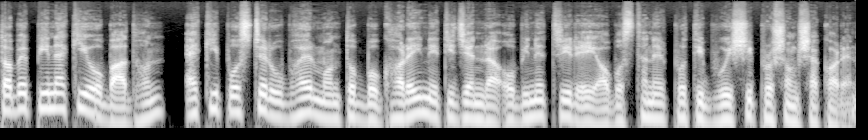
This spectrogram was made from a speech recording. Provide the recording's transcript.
তবে পিনাকি ও বাঁধন একই পোস্টের উভয়ের মন্তব্য ঘরেই নেটিজেনরা অভিনেত্রীর এই অবস্থানের প্রতি ভূয়সী প্রশংসা করেন।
